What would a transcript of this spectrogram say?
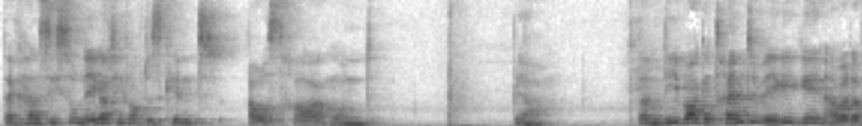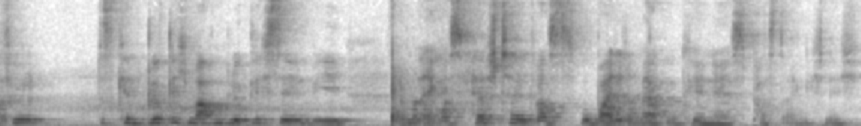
dann kann es sich so negativ auf das Kind austragen und ja, dann lieber getrennte Wege gehen, aber dafür das Kind glücklich machen, glücklich sehen, wie wenn man irgendwas festhält, was, wo beide dann merken, okay, nee, es passt eigentlich nicht.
